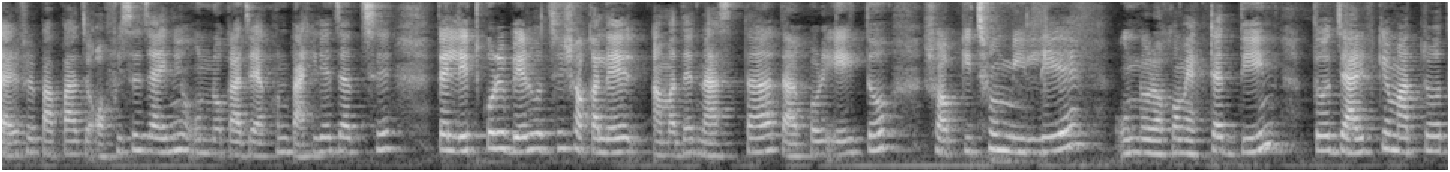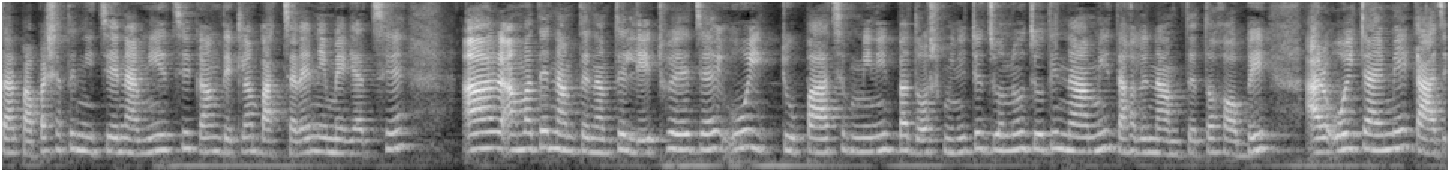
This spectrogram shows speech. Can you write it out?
জাইফের পাপা আজ অফিসে যায়নি, অন্য কাজে এখন বাইরে যাচ্ছে। তাই লেট করে বের হচ্ছে। সকালে আমাদের নাস্তা, তারপর এই তো সব কিছু মিলিয়ে অন্যরকম একটা দিন। তো জারিফকে মাত্র তার পাপার সাথে নিচে নামিয়েছে, কারণ দেখলাম বাচ্চারাই নেমে গেছে। আর আমাদের নামতে নামতে লেট হয়ে যায়। ওই একটু পাঁচ মিনিট বা দশ মিনিটের জন্য যদি নামি, তাহলে নামতে তো হবেই। আর ওই টাইমে কাজ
